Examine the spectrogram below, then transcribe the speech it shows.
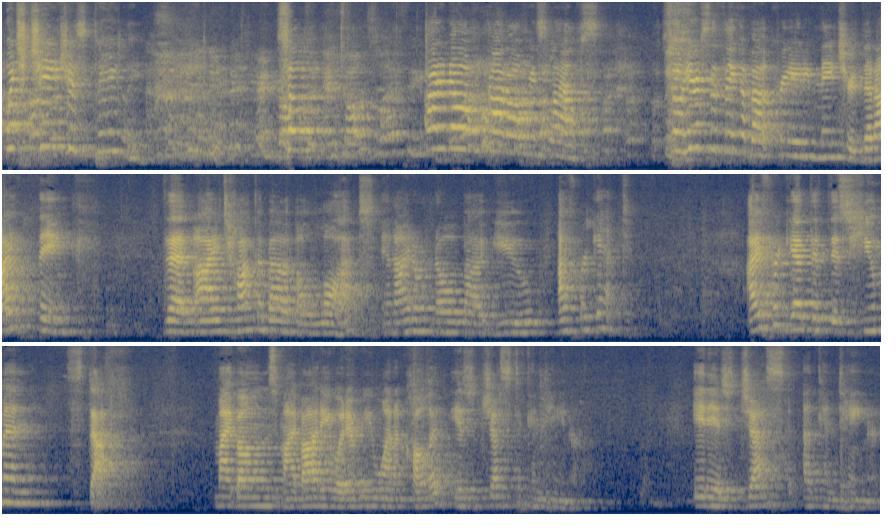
Which changes daily. So, I know, not always laughs. So here's the thing about creative nature that I think that I talk about a lot, and I don't know about you, I forget. I forget that this human stuff, my bones, my body, whatever you want to call it, is just a container. It is just a container.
